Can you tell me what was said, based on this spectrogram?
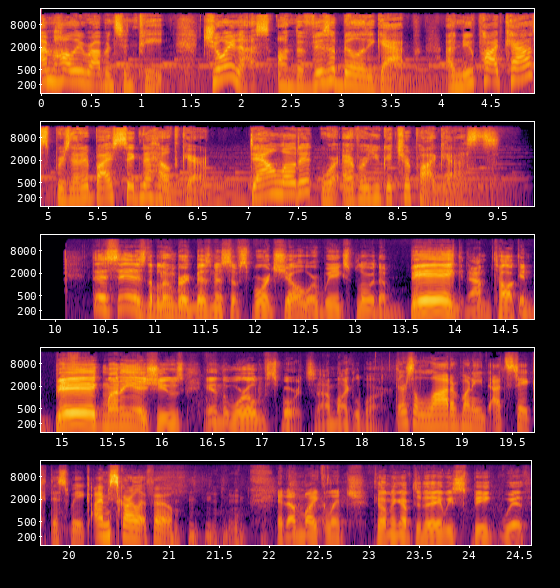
I'm Holly Robinson Peete. Join us on The Visibility Gap, a new podcast presented by Cigna Healthcare. Download it wherever you get your podcasts. This is the Bloomberg Business of Sports show where we explore the big, I'm talking big money issues in the world of sports. I'm Michael Barr. There's a lot of money at stake this week. I'm Scarlet Fu. and I'm Mike Lynch. Coming up today, we speak with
